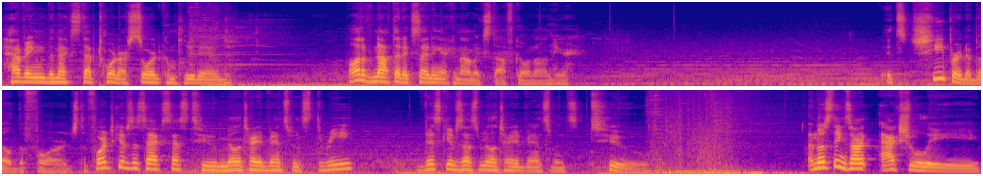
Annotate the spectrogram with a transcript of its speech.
having the next step toward our sword completed. A lot of not that exciting economic stuff going on here. It's cheaper to build the Forge. The Forge gives us access to Military Advancements 3. This gives us Military Advancements 2. And those things aren't actually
